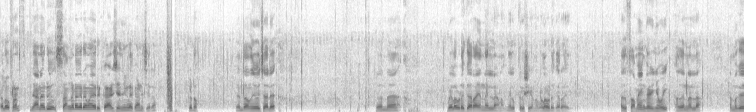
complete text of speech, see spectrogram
ഹലോ ഫ്രണ്ട്സ് ഞാനൊരു സങ്കടകരമായ ഒരു കാഴ്ച നിങ്ങളെ കാണിച്ചു തരാം. കേട്ടോ? എന്താണെന്ന് ചോദിച്ചാൽ പിന്നെ വിളവെടുക്കാറായ നെല്ലാണ്. നെൽകൃഷിയാണ് വിളവെടുക്കാറായത്. അത് സമയം കഴിഞ്ഞു പോയി. അത് തന്നെയല്ല നമുക്ക്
